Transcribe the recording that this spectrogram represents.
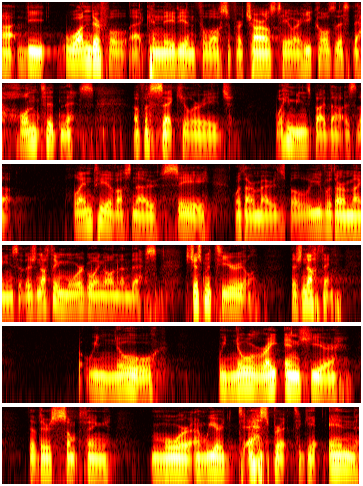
uh, the wonderful uh, Canadian philosopher Charles Taylor, he calls this the hauntedness of a secular age. What he means by that is that plenty of us now say with our mouths, believe with our minds that there's nothing more going on than this. It's just material. There's nothing. But we know, we know right in here that there's something more, and we are desperate to get in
